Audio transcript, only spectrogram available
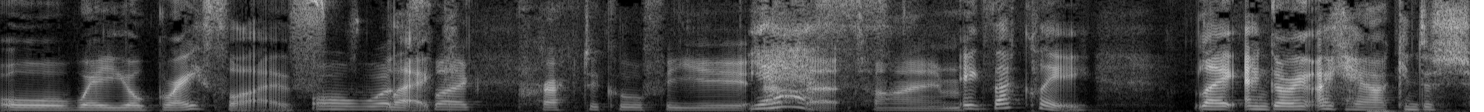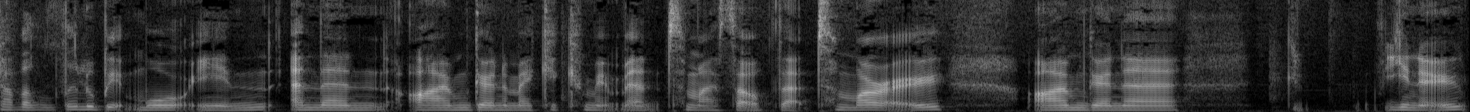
or where your grace lies. Or what's like, like practical for you yes, at that time. Exactly like and going okay i can just shove a little bit more in and then i'm going to make a commitment to myself that tomorrow i'm going to you know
